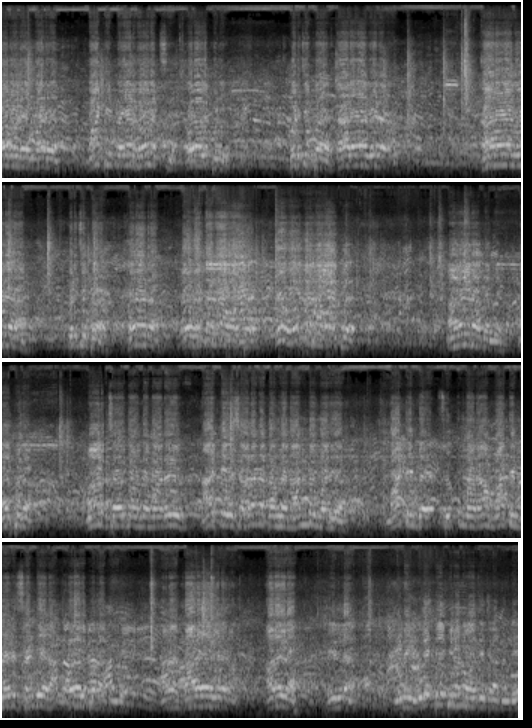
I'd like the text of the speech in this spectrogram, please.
அவருடைய மாடு. மாட்டின் பெயர் ரோலக்ஸ் ஒரு ஆளு பிடி. பிடிச்சப்ப. காளையா வீரர். காளையா வீரரா. பிடிச்சப்ப. போராடா வாய்ப்பு. ஒட்டலாம் வாய்ப்பு. அழகடா தம்பி. அற்புதம். மாடு சேர்ந்து வந்த மாடு ஆர்டிஎஸ் அரங்க தமிழன் அன்பு மாடியா மாட்டின் பேர் சுத்து மாடா மாட்டின் பேரு சண்டியரா? உடல் ஆளு ஆனா காளையா வீரரா அழகுடா. இல்ல. உன்னை உடை பேசினாலும் வாசிச்சிடா தம்பி.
